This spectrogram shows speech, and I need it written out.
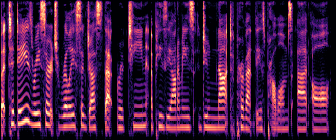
But today's research really suggests that routine episiotomies do not prevent these problems at all.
